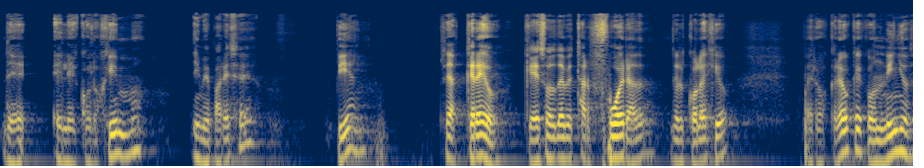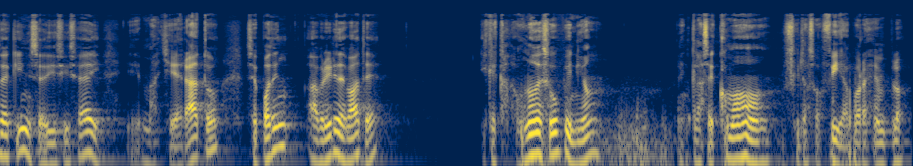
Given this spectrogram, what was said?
de el ecologismo, y me parece bien. O sea, creo que eso debe estar fuera del colegio, pero creo que con niños de 15, 16 y bachillerato se pueden abrir debates y que cada uno dé su opinión. En clases como filosofía, por ejemplo,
